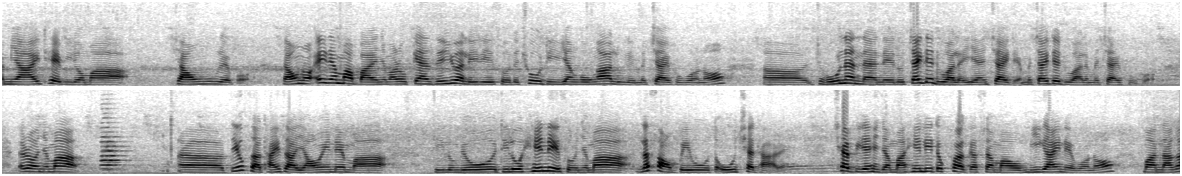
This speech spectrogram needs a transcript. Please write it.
အများကြီးထည့်ပြီးတော့မှရောင်းမှုတယ်ပေါ့ရောင်းတော့အဲ့ထဲမှာပါရင်ညီမတို့ကန်စင်းရွက်လေးတွေဆိုတချို့ဒီရန်ကုန်ကလူတွေမကြိုက်ဘူးပေါ့နော်အာဂျဘိုးနဲ့နန်းတယ်လို့ကြိုက်တဲ့သူကလည်းအရင်ကြိုက်တယ်မကြိုက်တဲ့သူကလည်းမကြိုက်ဘူးပေါ့အဲ့တော့ညီမအာတရုတ်စာထိုင်းစာရောင်းရင်းထဲမှာဒီလိုမျိုးဒီလိုဟင်းနေဆိုညီမလက်ဆောင်ပေးဖို့တအိုးချက်ထားတယ် ချက်ပြီးတဲ့ဟင်ကျမှဟင်းလေးတစ်ခွက်ကစတမာကိုမီးကိုင်းတယ်ပေါ့နော်။မှာနာက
